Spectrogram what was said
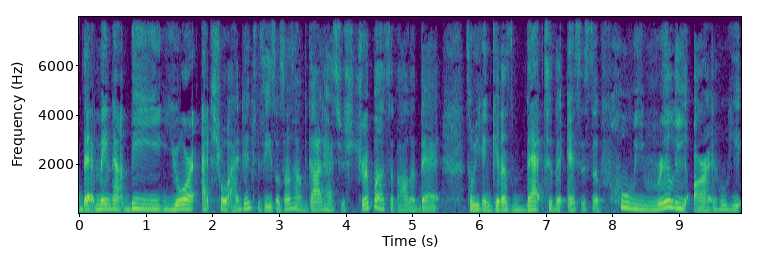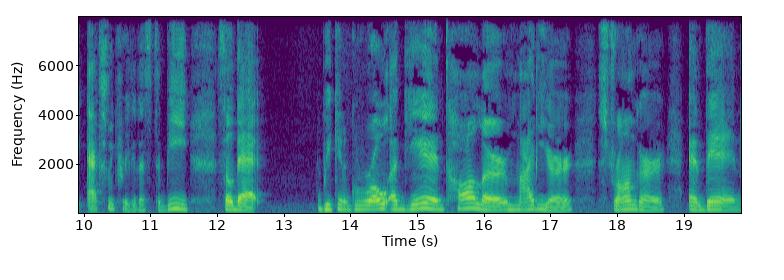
that may not be your actual identity. So sometimes God has to strip us of all of that so he can get us back to the essence of who we really are and who he actually created us to be so that we can grow again taller, mightier, stronger, and then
